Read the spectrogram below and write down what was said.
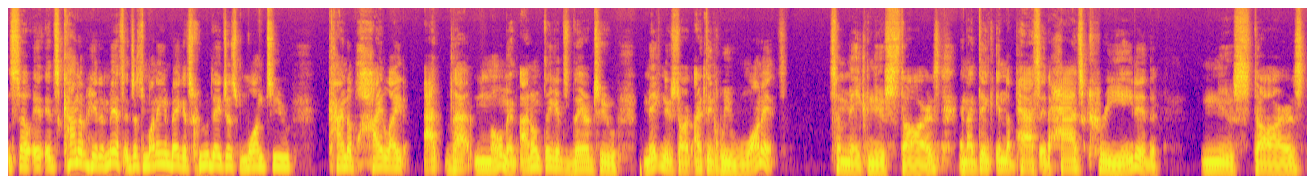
So it, it's kind of hit and miss. It's just money in bank it's who they just want to kind of highlight at that moment. I don't think it's there to make new stars. I think we want it to make new stars. And i think in the past it has created new stars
